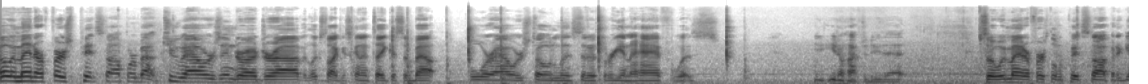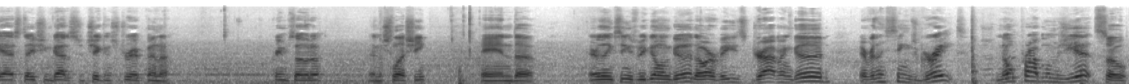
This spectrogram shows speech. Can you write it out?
Well, we made our first pit stop. We're about two hours into our drive. It looks like it's going to take us about four hours total instead of three and a half. Was you, don't have to do that. So we made our first little pit stop at a gas station. Got us a chicken strip and a cream soda and a slushy, and uh, everything seems to be going good. The RV's driving good. Everything seems great. No problems yet. So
